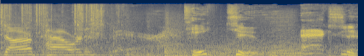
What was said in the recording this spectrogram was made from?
Star power to spare. Take two. Action.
